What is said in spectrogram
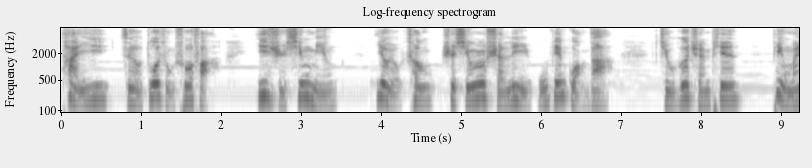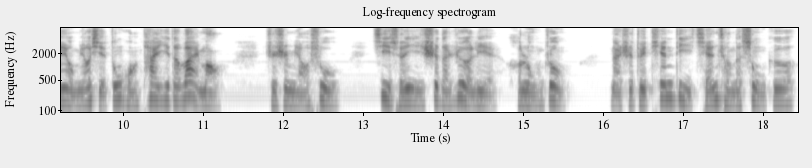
太一则有多种说法，一指星明，又有称是形容神力无边广大。九歌全篇并没有描写东皇太一的外貌，只是描述祭神仪式的热烈和隆重，乃是对天地虔诚的颂歌。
